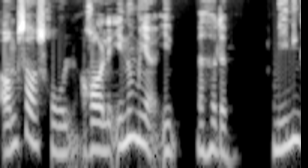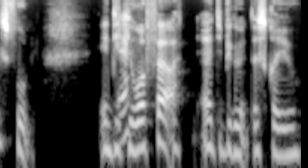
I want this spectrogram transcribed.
omsorgsrolle endnu mere, hvad hedder det, meningsfuld end de ja. gjorde før, at de begyndte at skrive.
